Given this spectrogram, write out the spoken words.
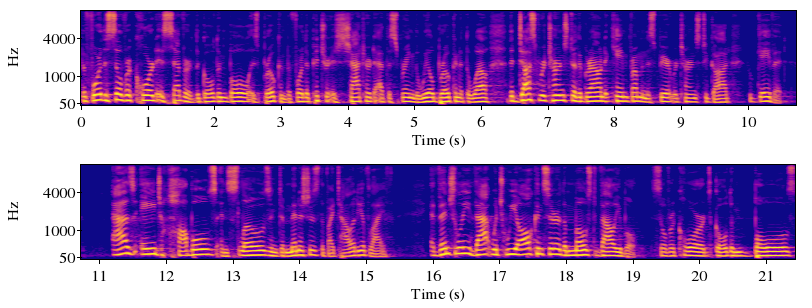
Before the silver cord is severed, the golden bowl is broken. Before the pitcher is shattered at the spring, the wheel broken at the well, the dust returns to the ground it came from, and the spirit returns to God who gave it. As age hobbles and slows and diminishes the vitality of life, Eventually, that which we all consider the most valuable silver cords, golden bowls,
